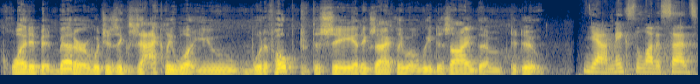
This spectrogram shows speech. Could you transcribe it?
quite a bit better, which is exactly what you would have hoped to see and exactly what we designed them to do. Yeah, makes a lot of sense.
